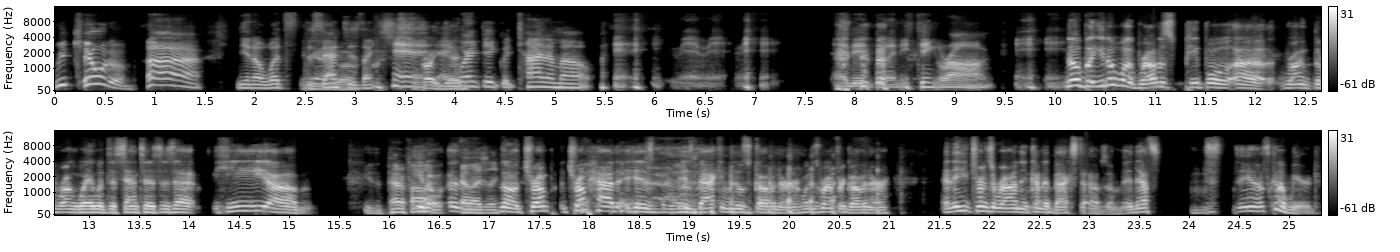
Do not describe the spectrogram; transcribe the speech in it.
we killed him. Ha! You know, what's the Yeah, sense well, is like, "Yeah, I did. worked at Guantanamo. I didn't do anything wrong. No, but you know what rubs people uh wrong the wrong way with DeSantis is that he um He's a pedophile, You know, uh, allegedly. no Trump Trump had his his back when he was governor when he was running for governor, and then he turns around and kind of backstabs him, and that's you know that's kind of weird.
